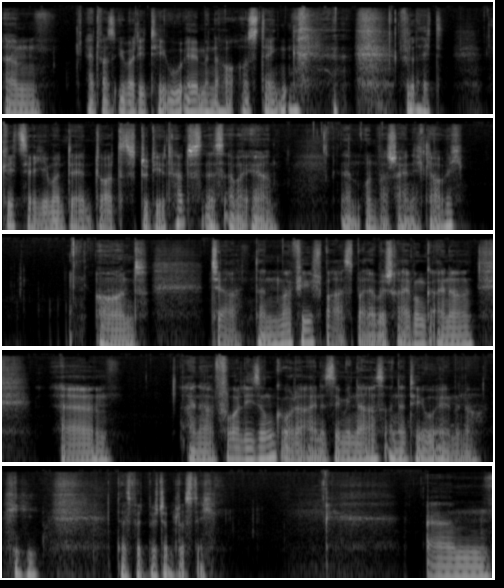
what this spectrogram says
ähm, etwas über die TU Ilmenau ausdenken. Vielleicht kriegt es ja jemand, der dort studiert hat. Ist aber eher ähm, unwahrscheinlich, glaube ich. Und tja, dann mal viel Spaß bei der Beschreibung einer, äh, einer Vorlesung oder eines Seminars an der TU Ilmenau. das wird bestimmt lustig. Ähm,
